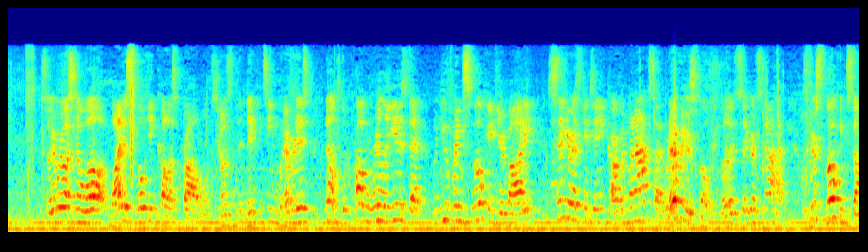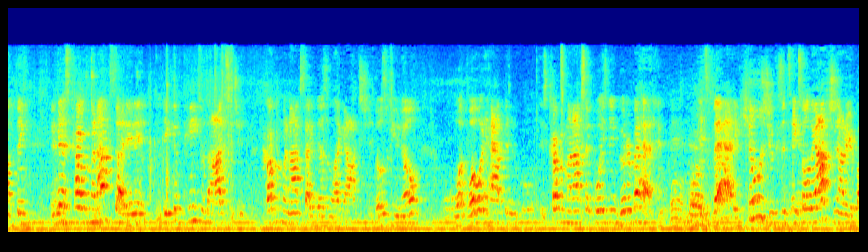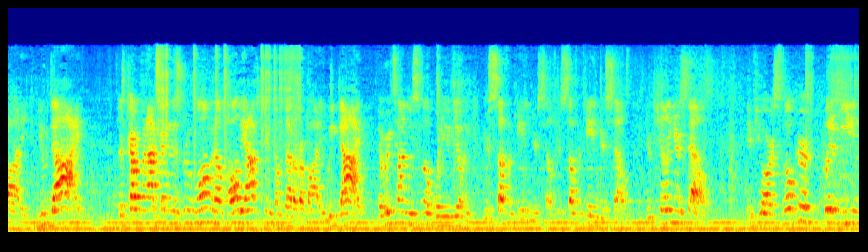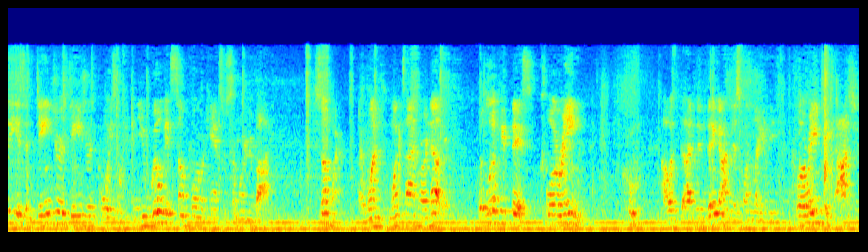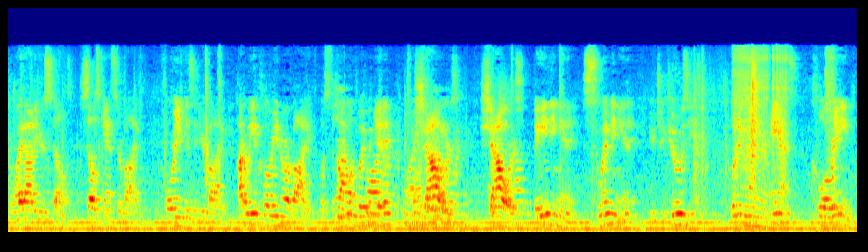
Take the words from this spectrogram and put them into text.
So everybody wants to know, well, why does smoking cause problems? You know, is it the nicotine, whatever it is? No, the problem really is that when you bring smoke into your body, cigarettes contain carbon monoxide, whatever you're smoking, whether it's cigarettes or not. If you're smoking something, it has carbon monoxide in it, it competes with oxygen. Carbon monoxide doesn't like oxygen. Those of you know, what, what would happen, is carbon monoxide poisoning good or bad? It's bad. It kills you because it takes all the oxygen out of your body. You die. There's carbon monoxide in this room long enough, all the oxygen comes out of our body. We die. Every time you smoke, what are you doing? You're suffocating yourself. You're suffocating your cells. You're killing your cells. If you are a smoker, quit immediately. It's a dangerous, dangerous poison, and you will get some form of cancer somewhere in your body. Somewhere. At one, one time or another. But look at this. Chlorine. Whew. I was, I've been big on this one lately. Chlorine takes oxygen right out of your cells. Cells can't survive. Chlorine gets into your body. How do we get chlorine in our body? What's the number one way we get it? Showers. Showers. Bathing in it. Swimming in it. Your jacuzzi. Putting it on your hands. Chlorine.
